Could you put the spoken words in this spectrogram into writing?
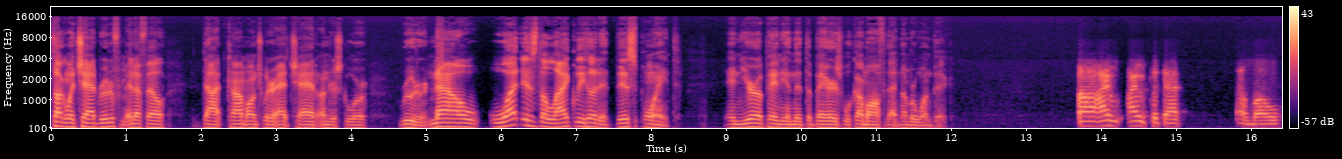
Talking with Chad Reuter from NFL.com on Twitter at Chad underscore Reuter. Now, what is the likelihood at this point, in your opinion, that the Bears will come off that number one pick? Uh, I I would put that a low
